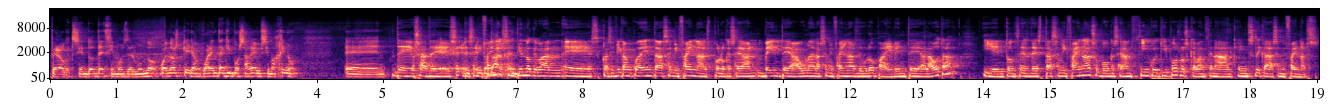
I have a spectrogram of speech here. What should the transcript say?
Pero siendo décimos del mundo. ¿Cuándo es que irán 40 equipos a Games, imagino? Eh, De, o sea, de, Eh, semifinals total, entiendo que van, eh, clasifican 40 semifinals, por lo que sean 20 a una de las semifinals de Europa y 20 a la otra. Y entonces de estas semifinals supongo que serán 5 equipos los que avancen a Games de cada semifinals.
